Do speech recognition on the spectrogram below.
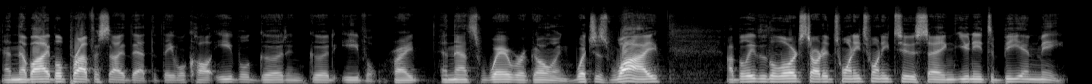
And the Bible prophesied that, that they will call evil good and good evil, right? And that's where we're going, which is why I believe that the Lord started 2022 saying, You need to be in me.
